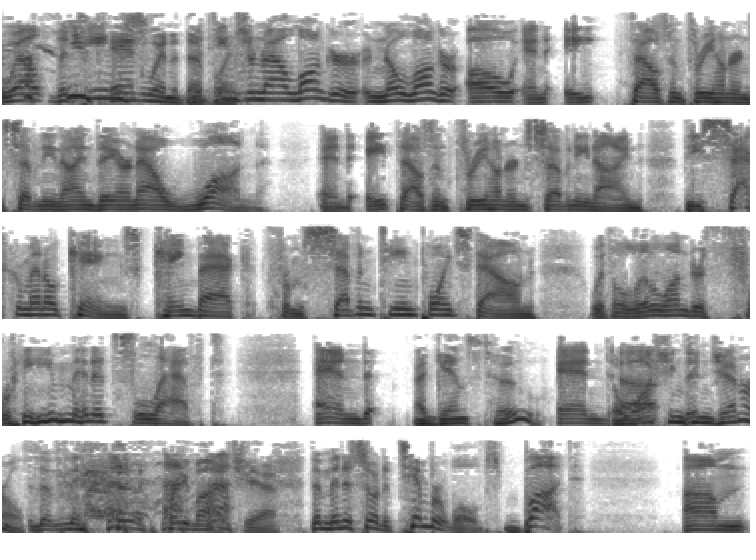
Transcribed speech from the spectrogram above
Well, the teams can't win at that the teams are now longer no longer 0 and 8,379. They are now 1 and 8,379. The Sacramento Kings came back from 17 points down with a little under 3 minutes left. And Against who? and The uh, Washington Generals. the Pretty much, yeah. the Minnesota Timberwolves, but um,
